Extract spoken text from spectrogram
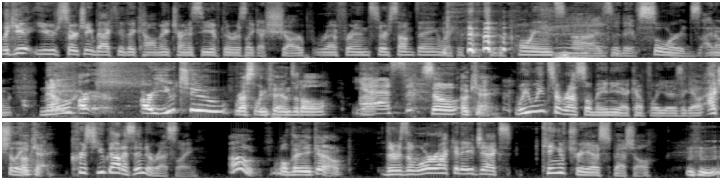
Like you, you're searching back through the comic trying to see if there was like a sharp reference or something, like to the points. Uh, so they have swords. I don't know. Are are you two wrestling fans at all? Uh, yes. So Okay. we went to WrestleMania a couple of years ago. Actually, Okay. Chris, you got us into wrestling. Oh, well, there you go. There was a War Rocket Ajax King of Trios special mm-hmm.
